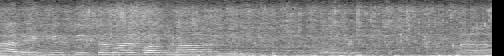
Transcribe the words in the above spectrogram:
મારી ડ્યુટી તમારા ભાગમાં આવે હા.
